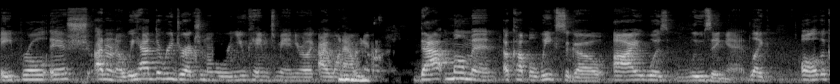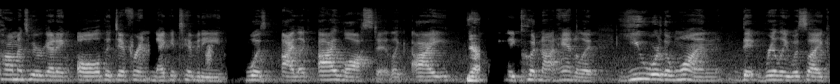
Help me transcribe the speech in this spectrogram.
April ish. I don't know. We had the redirection where you came to me and you're like, I want out. Mm-hmm. That moment a couple weeks ago, I was losing it. Like, all the comments we were getting, all the different negativity was I like I lost it. Like I yeah. they could not handle it. You were the one that really was like,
